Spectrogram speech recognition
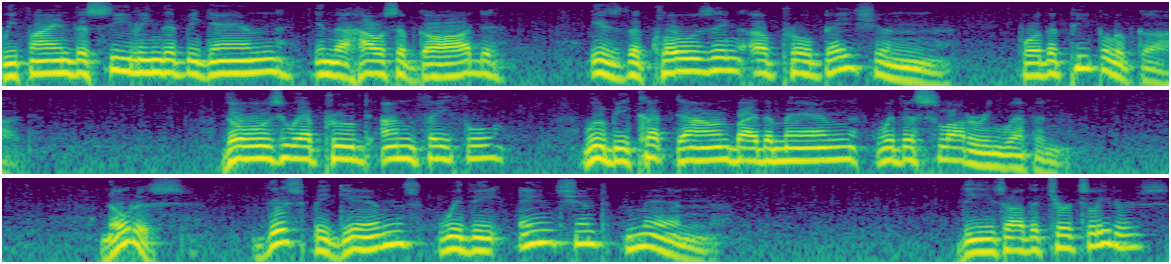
We find the sealing that began in the house of God is the closing of probation for the people of God. Those who have proved unfaithful will be cut down by the man with the slaughtering weapon. Notice, this begins with the ancient men. These are the church leaders,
